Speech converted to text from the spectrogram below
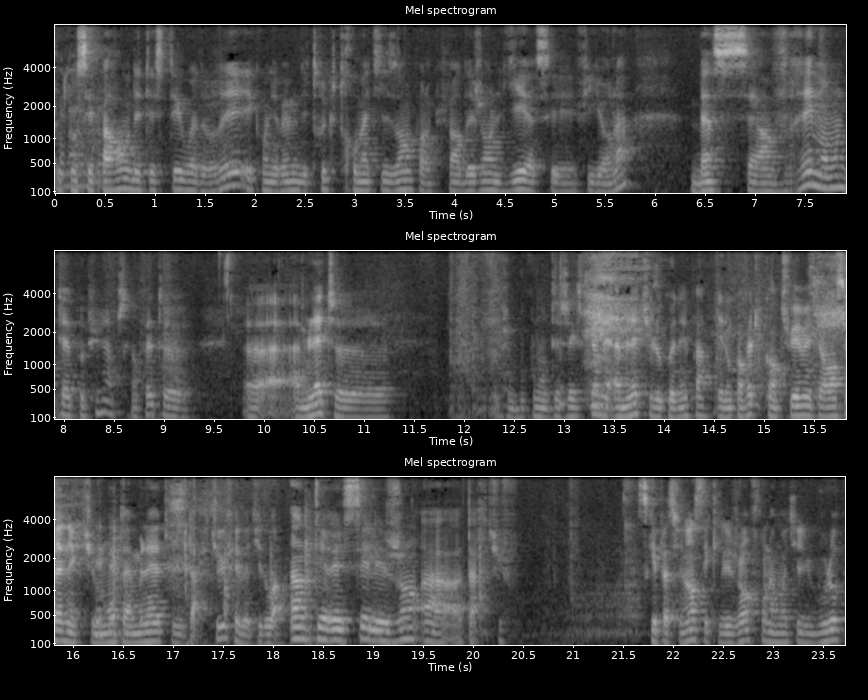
ou que ses parents ont détesté ou adoré, et qu'il y a même des trucs traumatisants pour la plupart des gens liés à ces figures-là, ben c'est un vrai moment de théâtre populaire. Parce qu'en fait, euh, euh, Hamlet, euh, j'aime beaucoup monter Shakespeare, mais Hamlet, tu le connais pas. Et donc en fait, quand tu es metteur en scène et que tu montes Hamlet ou Tartuffe, et eh ben, tu dois intéresser les gens à Tartuffe ce qui est passionnant, c'est que les gens font la moitié du boulot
